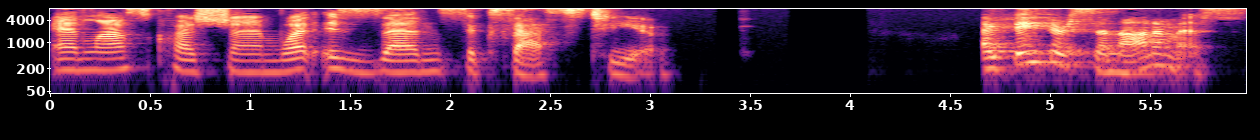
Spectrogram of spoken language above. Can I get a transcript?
And last question What is Zen success to you? I think they're synonymous.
